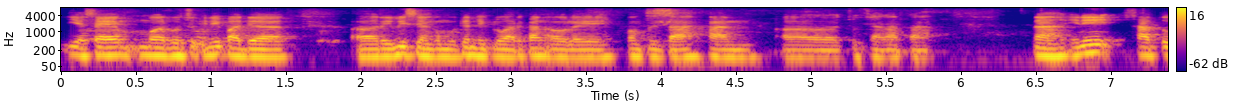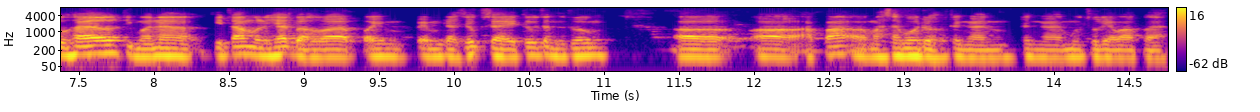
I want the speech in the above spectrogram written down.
ya saya merujuk ini pada uh, rilis yang kemudian dikeluarkan oleh pemerintahan uh, Yogyakarta. Nah, ini satu hal di mana kita melihat bahwa Pemda Jogja itu cenderung uh, uh, apa masa bodoh dengan dengan munculnya wabah.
